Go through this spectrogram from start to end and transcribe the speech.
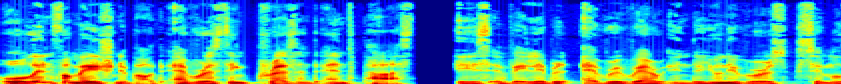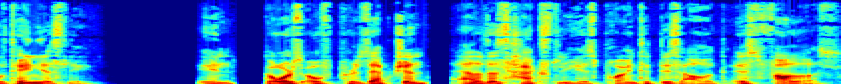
All information about everything present and past is available everywhere in the universe simultaneously. In Doors of Perception, Aldous Huxley has pointed this out as follows.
